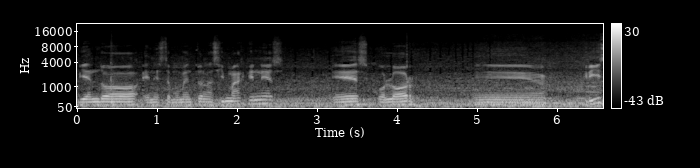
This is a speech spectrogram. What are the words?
viendo en este momento en las imágenes. Es color eh, gris.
